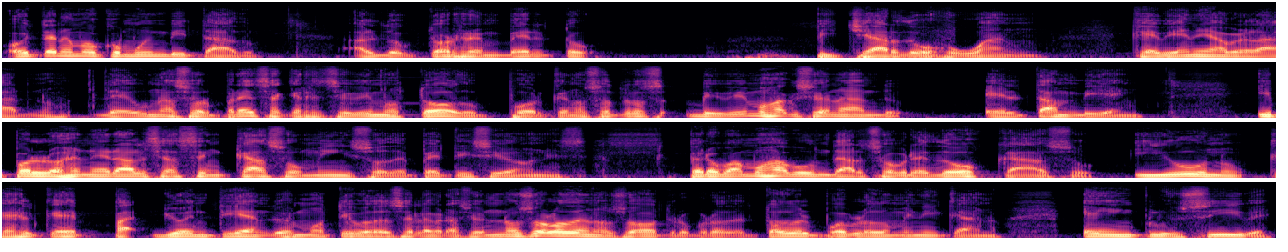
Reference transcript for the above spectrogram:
Hoy tenemos como invitado al doctor Remberto Pichardo Juan, que viene a hablarnos de una sorpresa que recibimos todos, porque nosotros vivimos accionando, él también, y por lo general se hacen caso omiso de peticiones. Pero vamos a abundar sobre dos casos, y uno, que es el que yo entiendo es motivo de celebración, no solo de nosotros, pero de todo el pueblo dominicano, e inclusive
